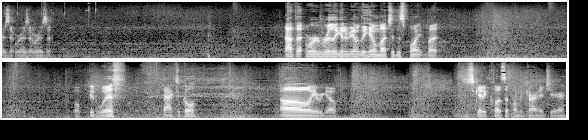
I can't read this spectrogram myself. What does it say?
Where is it? Where is it? Where is it? Not that we're really going to be able to heal much at this point, but... Oh, good whiff. Tactical. Oh, here we go. Just get a close-up on the carnage here.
